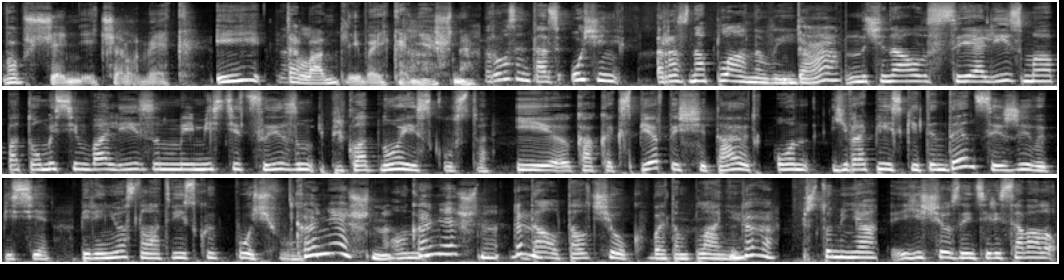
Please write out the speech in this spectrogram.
в общении человек. И да. талантливый, конечно. Розенталь очень разноплановый. Да. Начинал с реализма, потом и символизм, и мистицизм, и прикладное искусство. И, как эксперты считают, он европейские тенденции живописи перенес на латвийскую почву. Конечно, он конечно. Да. Дал толчок в этом плане. Да. Что меня еще заинтересовало,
